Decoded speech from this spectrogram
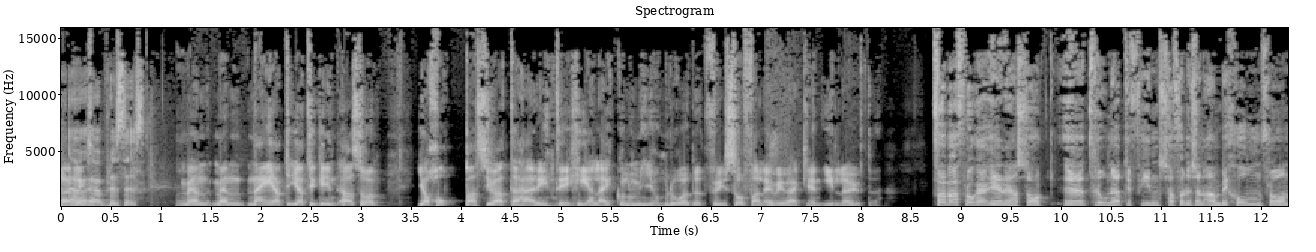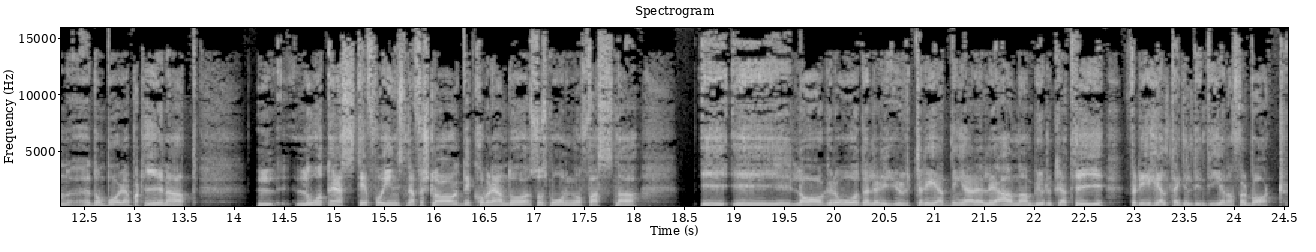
Där, liksom. Ja, precis. Men, men nej, jag, jag, tycker inte, alltså, jag hoppas ju att det här inte är hela ekonomiområdet för i så fall är vi verkligen illa ute. Får jag bara fråga er en sak. Eh, tror ni att det finns, har funnits en ambition från de borgerliga partierna att låt SD få in sina förslag. Det kommer ändå så småningom fastna i, i lagråd eller i utredningar eller i annan byråkrati. För det är helt enkelt inte genomförbart.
